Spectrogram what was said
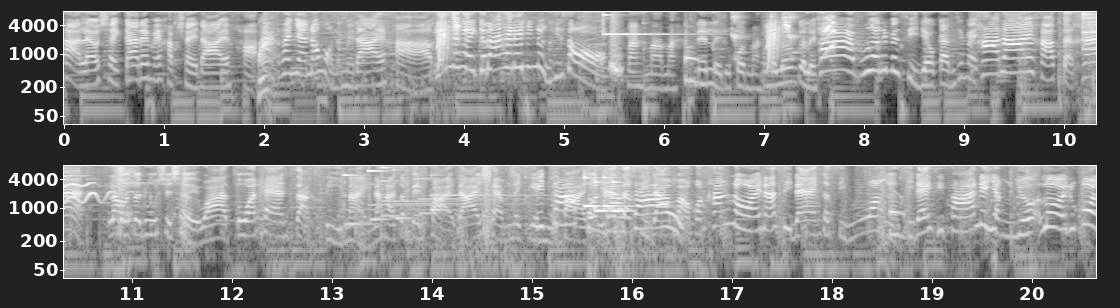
ค่ะ แล้วใช้กล้าได้ไหมครับใช้ได้ค่ะพันยานอกวงได้ไหมได้ค่ะเล่นยังไงก็ได้ให้ได้ที่หนึ่งที่สองมามามาเล่นเลยทุกคนมามาเริ่มกันเลยถ้าเพื่อนที่เป็นสีเดียวกันใช่ไหมค่าได้ครับ แต่แค่เราจะดูเฉยๆว่าตัวแทนจากสีไหนนะคะ จะเป็นฝ่ายได้แชมป์ในเกมนี้ไปตัวแทนจากสีดำอะค่อนข้างน้อยนะ สีแดงกับสีม่วงเนี่ยสีแดงสีฟ้าเนี่ยยังเยอะเลยทุกคน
